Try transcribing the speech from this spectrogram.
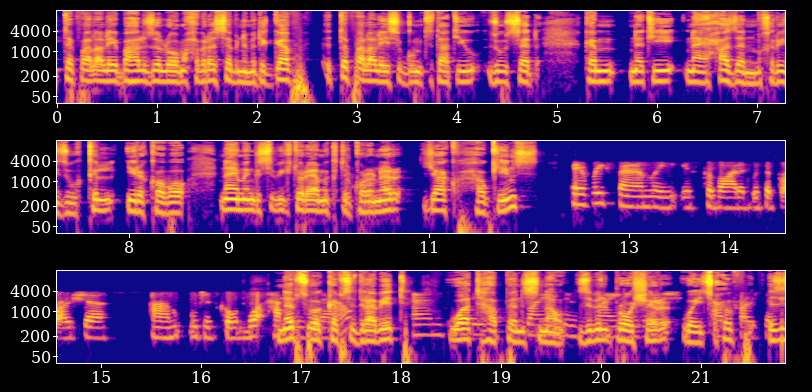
እተፈላለየ ባህሊ ዘለዎ ማሕበረሰብ ንምድጋፍ እተፈላለየ ስጉምትታት እዩ ዝውሰድ ከም ነቲ ናይ ሓዘን ምኽሪ ዝውክል ይርከቦ ናይ መንግስቲ ቪክቶርያ ምክትል ኮሮነር ጃክ ሃውኪንስ ነብሲ ወከብ ስድራ ቤት ዋት ሃፐንስ ናው ዝብል ብሮሸር ወይ ፅሑፍ እዚ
